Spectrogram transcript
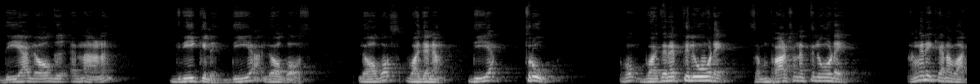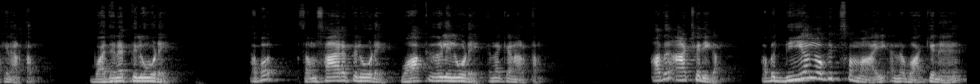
ദിയ ലോഗ് എന്നാണ് ഗ്രീക്കിൽ ദിയ ലോഗോസ് ലോഗോസ് വചനം ദിയ ത്രൂ. അപ്പോൾ വചനത്തിലൂടെ സംഭാഷണത്തിലൂടെ അങ്ങനെയൊക്കെയാണ് വാക്കിനർത്ഥം. വചനത്തിലൂടെ അപ്പോൾ സംസാരത്തിലൂടെ വാക്കുകളിലൂടെ എന്നൊക്കെയാണ് അർത്ഥം. അത് ആക്ഷരികം. അപ്പോൾ ദിയലോകിത്സമായി എന്ന വാക്കിന്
